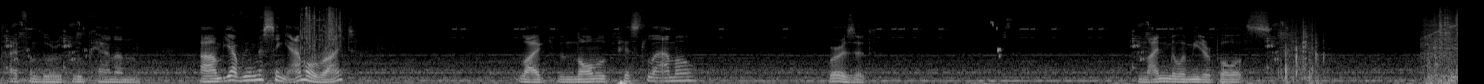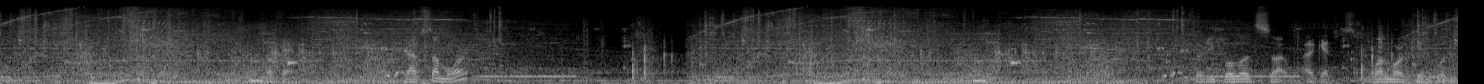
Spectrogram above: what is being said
Typhon Lure GLOO Cannon. Um, yeah, we're missing ammo, right? Like the normal pistol ammo? Where is it? 9 millimeter bullets. Okay. Grab some more. Thirty bullets, so I guess one more kid wouldn't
